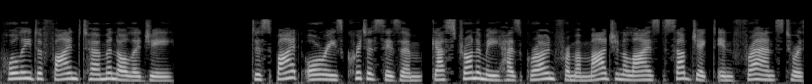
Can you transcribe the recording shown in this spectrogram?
poorly defined terminology. Despite Ory's criticism, gastronomy has grown from a marginalized subject in France to a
